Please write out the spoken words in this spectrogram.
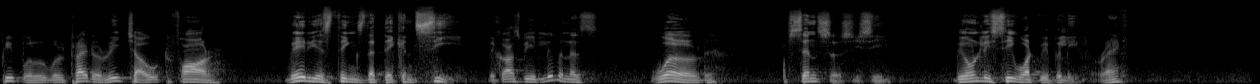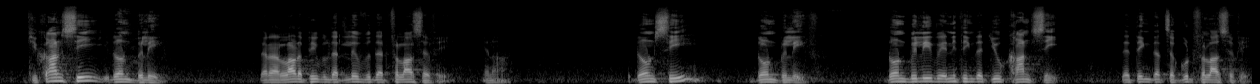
people will try to reach out for various things that they can see. Because we live in a world of senses, you see. We only see what we believe, right? If you can't see, you don't believe. There are a lot of people that live with that philosophy, you know. Don't see, don't believe. Don't believe anything that you can't see. They think that's a good philosophy.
